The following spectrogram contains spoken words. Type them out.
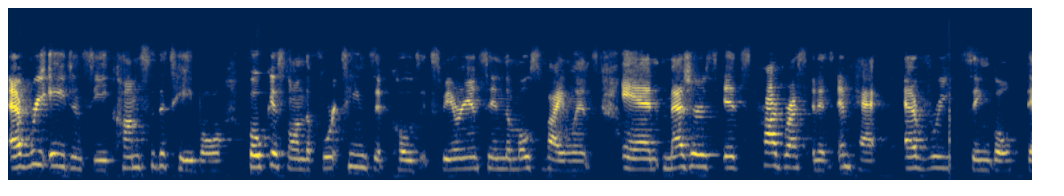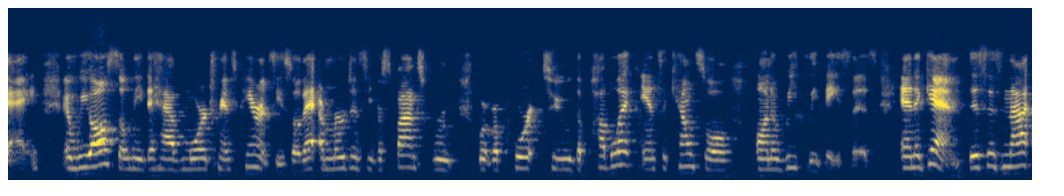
Every agency comes to the table focused on the 14 zip codes experiencing the most violence and measures its progress and its impact every single day. And we also need to have more transparency. So that emergency response group would report to the public and to council on a weekly basis. And again, this is not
